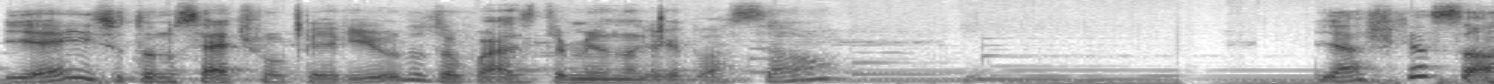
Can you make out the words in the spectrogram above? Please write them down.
E é isso, eu tô no sétimo período, tô quase terminando a graduação. E acho que é só.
